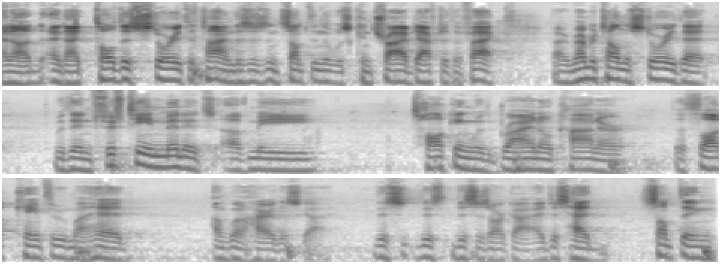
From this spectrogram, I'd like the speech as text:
And, uh, and I told this story at the time. This isn't something that was contrived after the fact. But I remember telling the story that within 15 minutes of me talking with Brian O'Connor, the thought came through my head I'm going to hire this guy. This, this, this is our guy. I just had something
